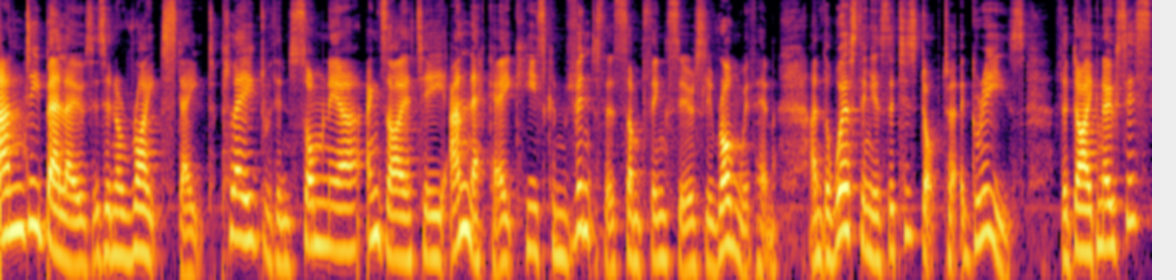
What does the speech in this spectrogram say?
Andy Bellows is in a right state, plagued with insomnia, anxiety, and neckache. He's convinced there's something seriously wrong with him. And the worst thing is that his doctor agrees. The diagnosis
